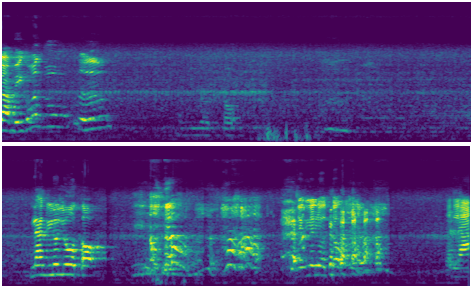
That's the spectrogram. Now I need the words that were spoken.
Gabi ko man. Uh, Nagluluto. Nagluluto. Nagluluto. Tala.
